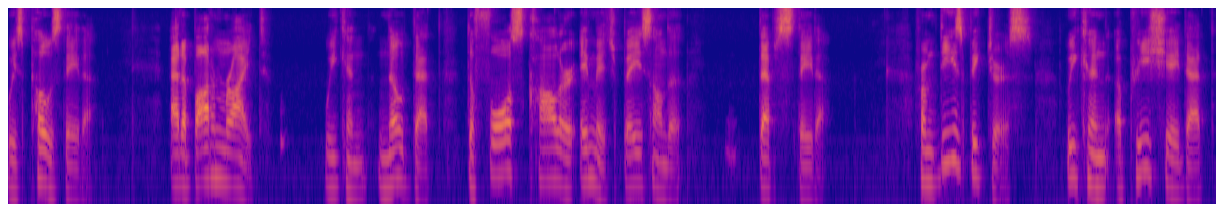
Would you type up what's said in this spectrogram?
with pose data. At the bottom right, we can note that the false color image based on the depth data. From these pictures, we can appreciate that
